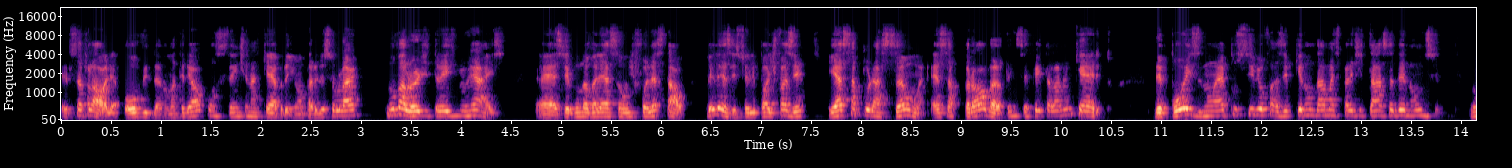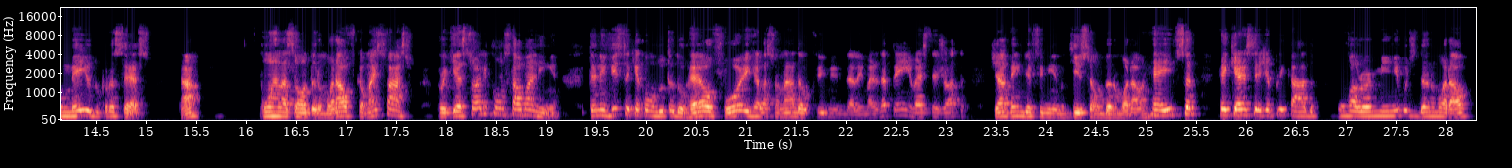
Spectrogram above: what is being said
Ele precisa falar, olha, houve dano material consistente na quebra de um aparelho celular no valor de 3 mil reais, é, segundo a avaliação de folhas tal. Beleza, isso ele pode fazer. E essa apuração, essa prova, ela tem que ser feita lá no inquérito. Depois, não é possível fazer porque não dá mais para editar essa denúncia no meio do processo, tá? Com relação ao dano moral, fica mais fácil. Porque é só ele constar uma linha. Tendo em vista que a conduta do réu foi relacionada ao crime da Lei Maria da Penha, o STJ já vem definindo que isso é um dano moral em ré ipsa, requer seja aplicado um valor mínimo de dano moral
